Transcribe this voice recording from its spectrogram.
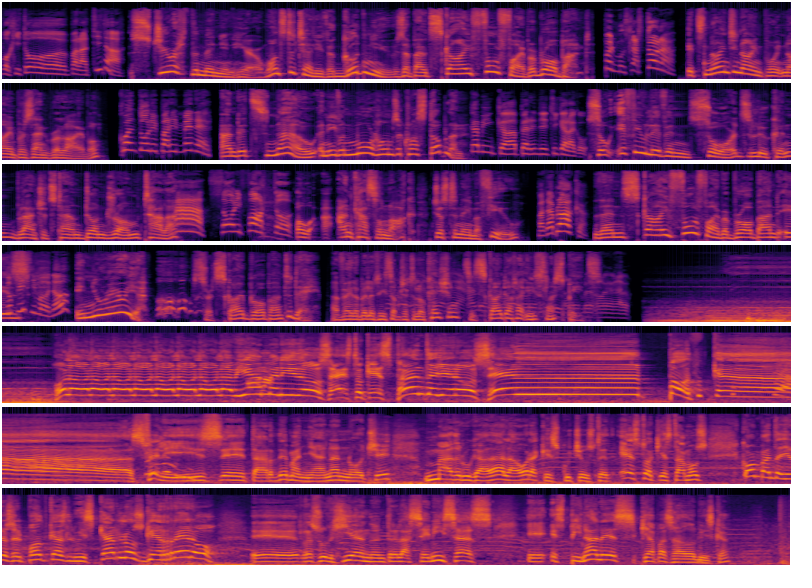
poquito. Stuart the Minion here wants to tell you the good news about Sky Full Fibre Broadband. It's 99.9% reliable, ¿Cuánto le pari mene? and it's now in even more homes across Dublin. Kaminka perendeti garago. So if you live in Swords, Lucan, Blanchardstown, Dundrum, Tala, Ah, sorry forto. oh, and Castleknock, just to name a few, Pada then Sky Full Fibre Broadband is no? in your area. Search Sky Broadband today. Availability subject to location. See sky.ie slash speeds. Hola, hola, hola, hola, hola, hola, hola, hola. Bienvenidos a esto que es Pantalleros, el podcast. Feliz eh, tarde, mañana, noche, madrugada a la hora que escuche usted esto. Aquí estamos con Pantalleros, el podcast. Luis Carlos Guerrero eh, resurgiendo entre las cenizas eh, espinales. ¿Qué ha pasado, Luisca?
